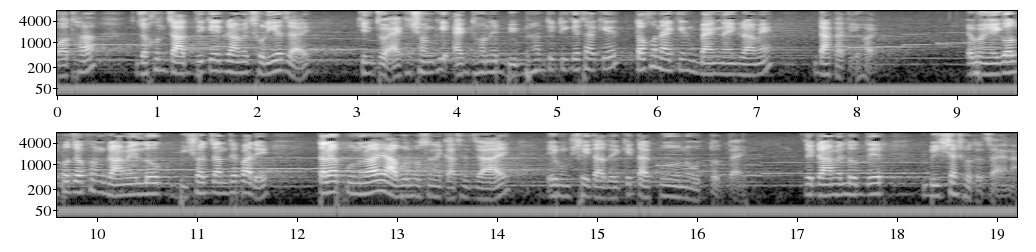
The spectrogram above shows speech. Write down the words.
কথা যখন চারদিকে গ্রামে ছড়িয়ে যায়, কিন্তু একই সঙ্গে এক ধরনের বিভ্রান্তি টিকে থাকে, তখন একদিন ব্যাংনাই গ্রামে ডাকাতি হয়। এবং এই গল্প যখন গ্রামের লোক বিশদ জানতে পারে তারা পুনরায় আবুল হোসেনের কাছে যায় এবং সেই তাদেরকে তার পুরনো উত্তর দেয়, যে গ্রামের লোকদের বিশ্বাস হতে চায় না।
